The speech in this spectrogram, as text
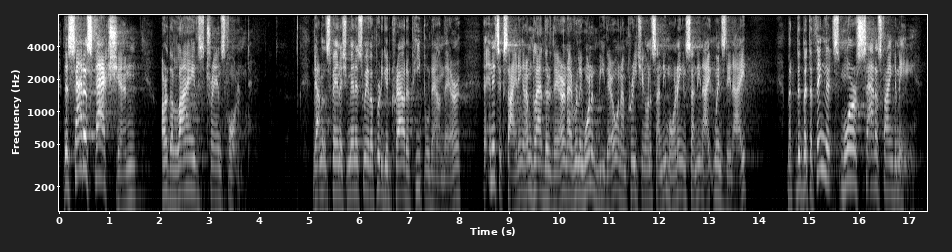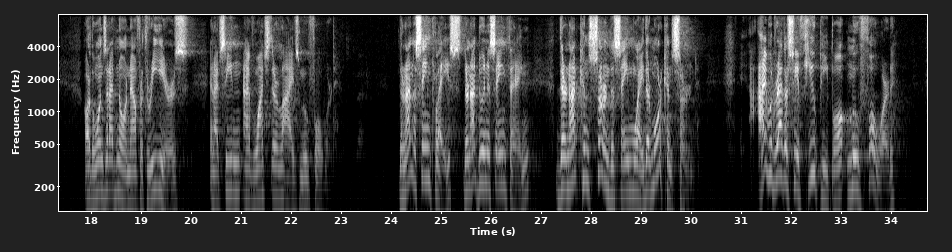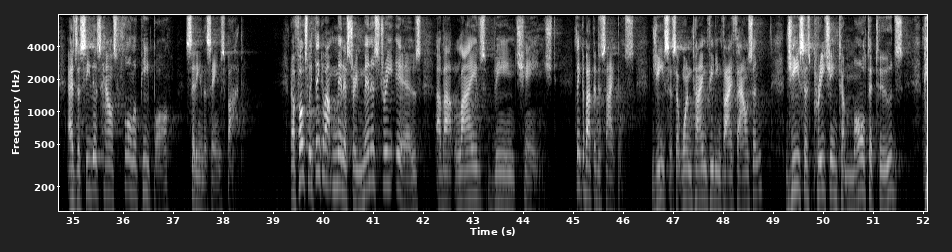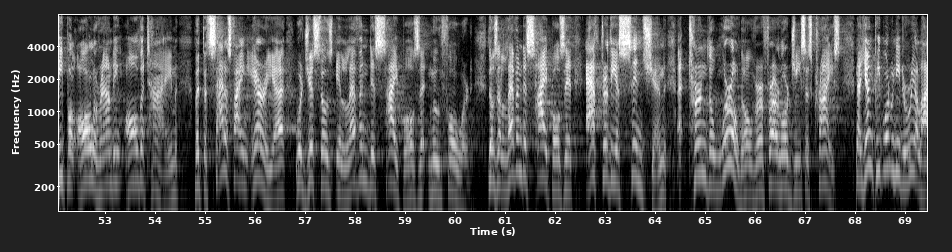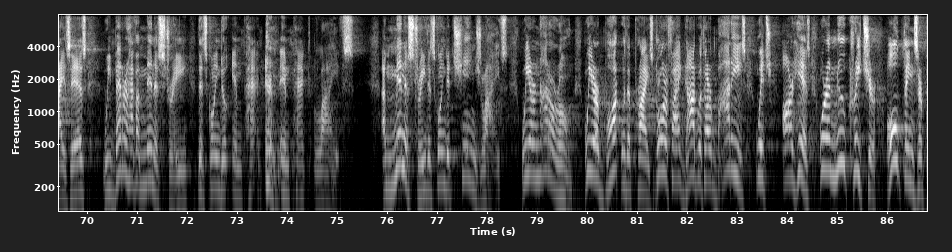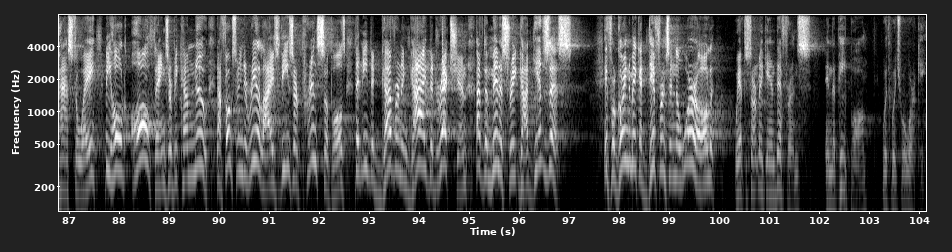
The satisfaction are the lives transformed. Down in the Spanish ministry, we have a pretty good crowd of people down there. And it's exciting, and I'm glad they're there, and I really want to be there when I'm preaching on a Sunday morning and Sunday night, Wednesday night. But the, but the thing that's more satisfying to me are the ones that I've known now for three years, and I've seen, I've watched their lives move forward. They're not in the same place, they're not doing the same thing, they're not concerned the same way, they're more concerned. I would rather see a few people move forward as to see this house full of people sitting in the same spot. Now, folks, we think about ministry. Ministry is about lives being changed. Think about the disciples. Jesus at one time feeding 5,000, Jesus preaching to multitudes people all around him all the time. But the satisfying area were just those 11 disciples that moved forward. Those 11 disciples that, after the ascension, uh, turned the world over for our Lord Jesus Christ. Now, young people, what we need to realize is we better have a ministry that's going to impact, impact lives a ministry that's going to change lives. We are not our own. We are bought with a price. Glorify God with our bodies, which are His. We're a new creature. Old things are passed away. Behold, all things are become new. Now, folks, we need to realize these are principles that need to govern and guide the direction of the ministry God gives us. If we're going to make a difference in the world, we have to start making a difference in the people with which we're working.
